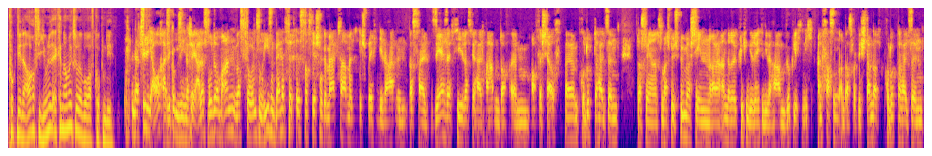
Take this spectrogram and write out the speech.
gucken die da auch auf die Unit Economics oder worauf gucken die? Natürlich auch. Also gucken sich natürlich alles rundum an, was für uns ein Riesen-Benefit ist, was wir schon gemerkt haben in den Gesprächen, die wir hatten, dass halt sehr, sehr viel, was wir halt haben, doch ähm, Off-the-Shelf-Produkte ähm, halt sind, dass wir zum Beispiel Spülmaschinen oder andere Küchengeräte, die wir haben, wirklich nicht anfassen und das wirklich Standardprodukte halt sind.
